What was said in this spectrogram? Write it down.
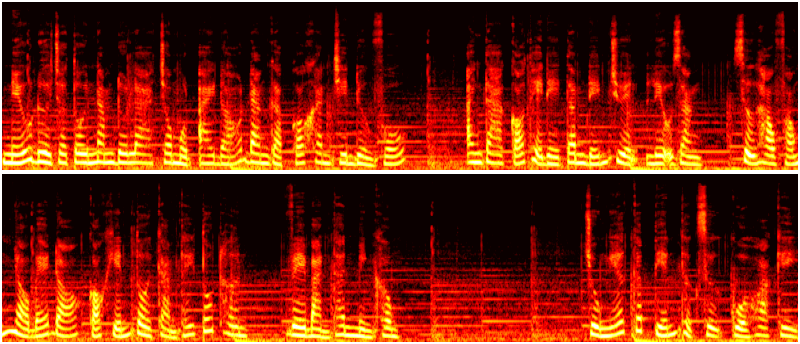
Nếu đưa cho tôi 5 đô la cho một ai đó đang gặp khó khăn trên đường phố, anh ta có thể để tâm đến chuyện liệu rằng sự hào phóng nhỏ bé đó có khiến tôi cảm thấy tốt hơn về bản thân mình không? chủ nghĩa cấp tiến thực sự của Hoa Kỳ.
